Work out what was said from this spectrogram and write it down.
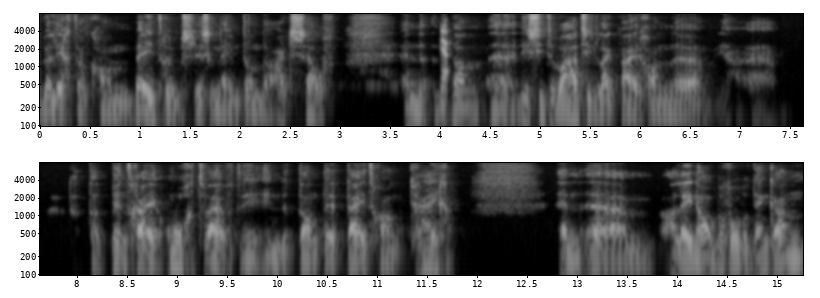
wellicht ook gewoon een betere beslissing neemt dan de arts zelf. En ja. dan uh, die situatie lijkt mij gewoon, uh, ja, uh, dat punt ga je ongetwijfeld in, in, de tand der tijd gewoon krijgen. En um, alleen al bijvoorbeeld denk aan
